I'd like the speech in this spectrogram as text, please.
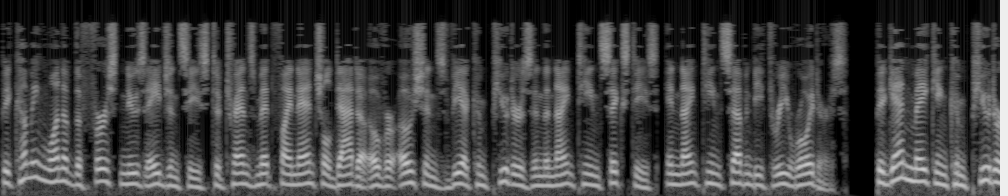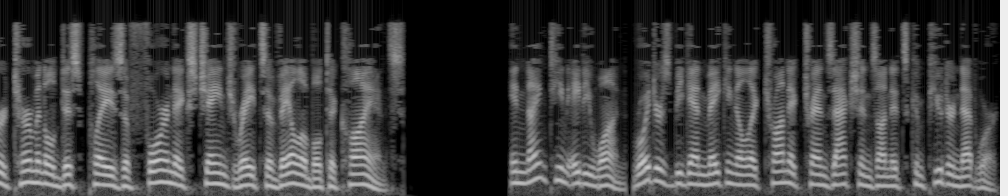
Becoming one of the first news agencies to transmit financial data over oceans via computers in the 1960s, in 1973 Reuters began making computer terminal displays of foreign exchange rates available to clients. In 1981, Reuters began making electronic transactions on its computer network,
